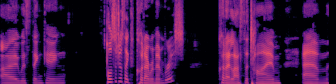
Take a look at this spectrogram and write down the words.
I was thinking also just like, could I remember it? Could I last the time? Um,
